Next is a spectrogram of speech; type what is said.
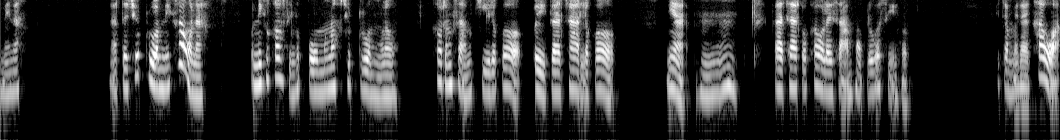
ไหมนะนะแต่ชุดรวมนี้เข้านะวันนี้ก็เข้าสิงคโปร์มั้งเนาะชุดรวมของเรา เข้าทั้งสามคีแล้วก็เอ้ยกาชาติแล้วก็ เนี่ยหืมกาชาติก็เข้าอะไรสามหกหรือว่าสี่หกจำไม่ได้เข้าอะ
